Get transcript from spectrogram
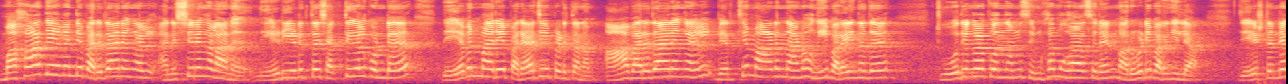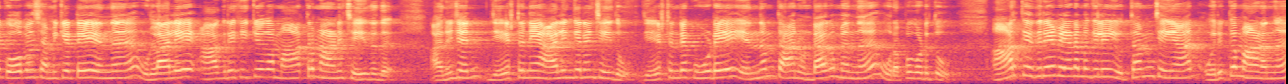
മഹാദേവന്റെ വരദാനങ്ങൾ അനശ്വരങ്ങളാണ്. നേടിയെടുത്ത ശക്തികൾ കൊണ്ട് ദേവന്മാരെ പരാജയപ്പെടുത്തണം. ആ വരദാനങ്ങൾ വ്യർത്ഥമാണെന്നാണോ നീ പറയുന്നത്? ചോദ്യങ്ങൾക്കൊന്നും സിംഹമുഖാസുരൻ മറുപടി പറഞ്ഞില്ല. ജ്യേഷ്ഠന്റെ കോപം ശമിക്കട്ടെ എന്ന് ഉള്ളാലെ ആഗ്രഹിക്കുക മാത്രമാണ് ചെയ്തത്. അനുജൻ ജ്യേഷ്ഠനെ ആലിംഗനം ചെയ്തു. ജ്യേഷ്ഠന്റെ കൂടെ എന്നും താൻ ഉണ്ടാകുമെന്ന് ഉറപ്പുകൊടുത്തു. ആർക്കെതിരെ വേണമെങ്കിലും യുദ്ധം ചെയ്യാൻ ഒരുക്കമാണെന്ന്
